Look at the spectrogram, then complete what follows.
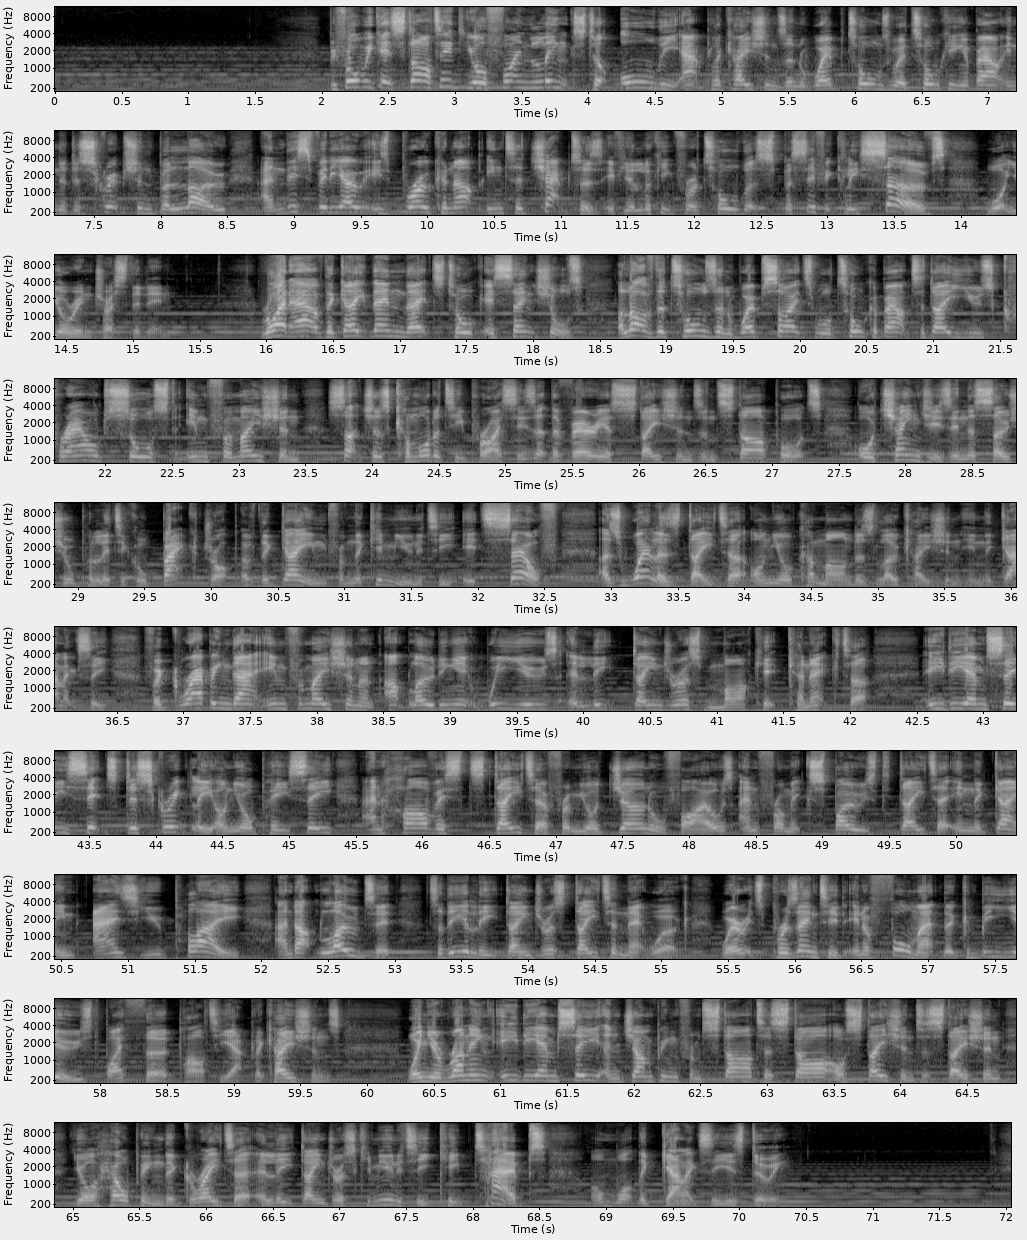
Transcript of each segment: Before we get started you'll find links to all the applications and web tools we're talking about in the description below and this video is broken up into chapters if you're looking for a tool that specifically serves what you're interested in. Right out of the gate then let's talk essentials. A lot of the tools and websites we'll talk about today use crowdsourced information such as commodity prices at the various stations and starports or changes in the social political backdrop of the game from the community itself as well as data on your commanders location in the galaxy. For grabbing that information and uploading it we use Elite Dangerous Market Connector. EDMC sits discreetly on your PC and harvests data from your journal files and from exposed data in the game as you play and uploads it to the Elite Dangerous data network where it's presented in a format that can be used by third party applications. When you're running EDMC and jumping from star to star or station to station you're helping the greater Elite Dangerous community keep tabs on what the galaxy is doing.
